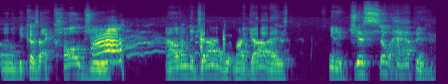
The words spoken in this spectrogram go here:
Um, because I called you. Ah! out on the job with my guys, and it just so happened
